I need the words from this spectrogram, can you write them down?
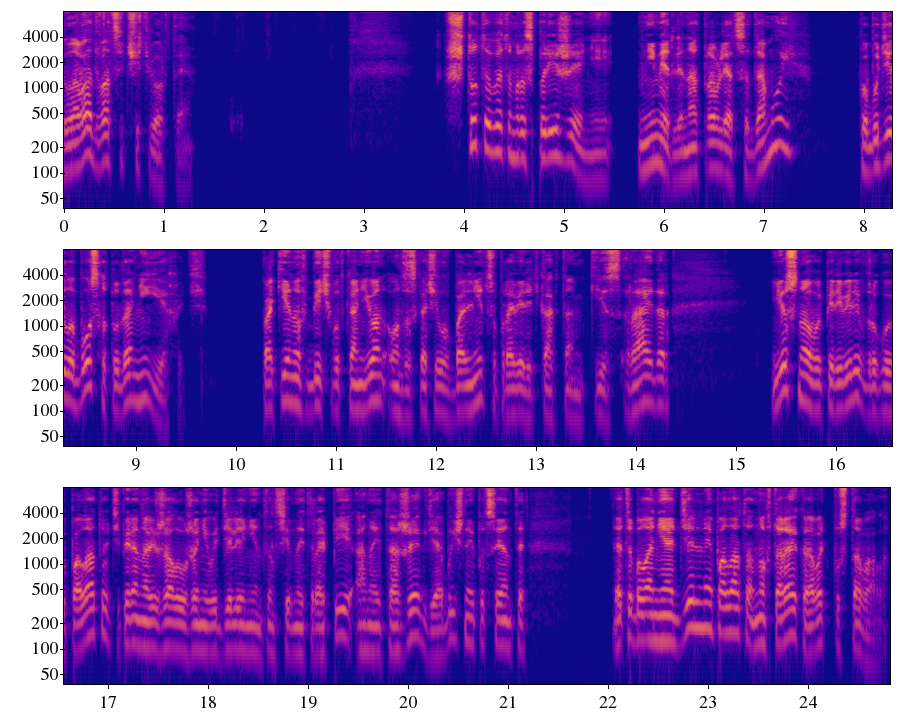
Глава 24. Что-то в этом распоряжении немедленно отправляться домой побудило Босха туда не ехать. Покинув Бичвуд-каньон, он заскочил в больницу проверить, как там Кис Райдер. Ее снова перевели в другую палату. Теперь она лежала уже не в отделении интенсивной терапии, а на этаже, где обычные пациенты. Это была не отдельная палата, но вторая кровать пустовала.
